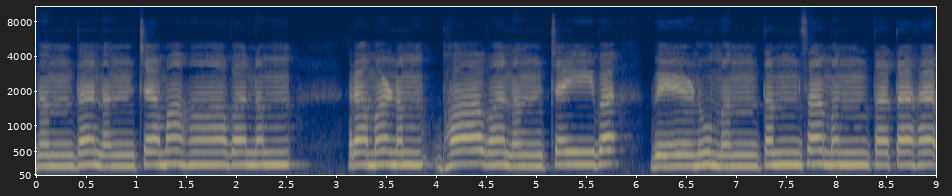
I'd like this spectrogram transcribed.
नन्दनं च महावनं। रमणं भावनं चैव वेणुमन्तं समन्ततः।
